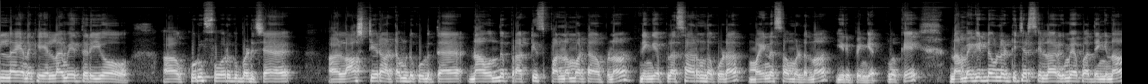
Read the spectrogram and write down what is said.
இல்லை எனக்கு எல்லாமே தெரியும். குரூப் ஃபோருக்கு படித்தேன் லாஸ்ட் இயர் அட்டம் கொடுத்தேன். நான் வந்து ப்ராக்டிஸ் பண்ண மாட்டேன் அப்படின்னா நீங்கள் ப்ளஸ்ஸாக இருந்தால் கூட மைனஸாக மட்டும்தான் இருப்பீங்க. ஓகே நம்ம கிட்ட உள்ள டீச்சர்ஸ் எல்லாருக்குமே பார்த்தீங்கன்னா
